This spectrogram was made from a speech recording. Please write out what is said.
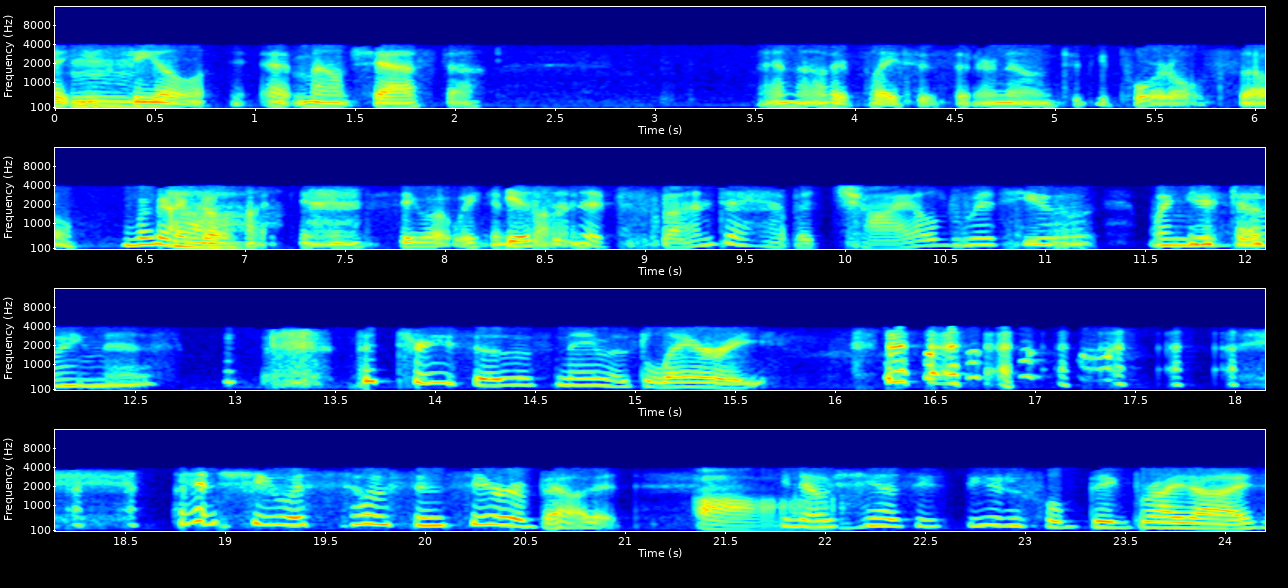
that you Mm. feel at Mount Shasta and other places that are known to be portals. So we're going to go Ah. hiking and see what we can do. Isn't find. it fun to have a child with you when you're Yes. doing this? the tree says his name is Larry. and she was so sincere about it. Aw. You know, she has these beautiful big bright eyes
